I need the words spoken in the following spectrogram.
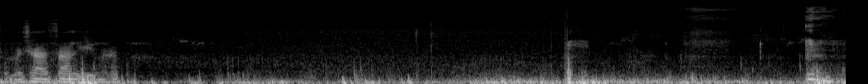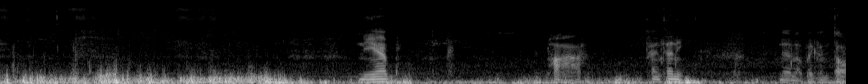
ธรรมชาติสร้างเองนะครับ นี่ครับ ผาไททานิกเดี๋ยวเราไปกันต่อ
